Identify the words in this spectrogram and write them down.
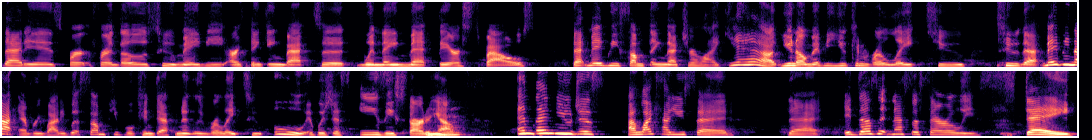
that is for for those who maybe are thinking back to when they met their spouse, that may be something that you're like, yeah, you know, maybe you can relate to to that. Maybe not everybody, but some people can definitely relate to, ooh, it was just easy starting mm-hmm. out. And then you just I like how you said that it doesn't necessarily stay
